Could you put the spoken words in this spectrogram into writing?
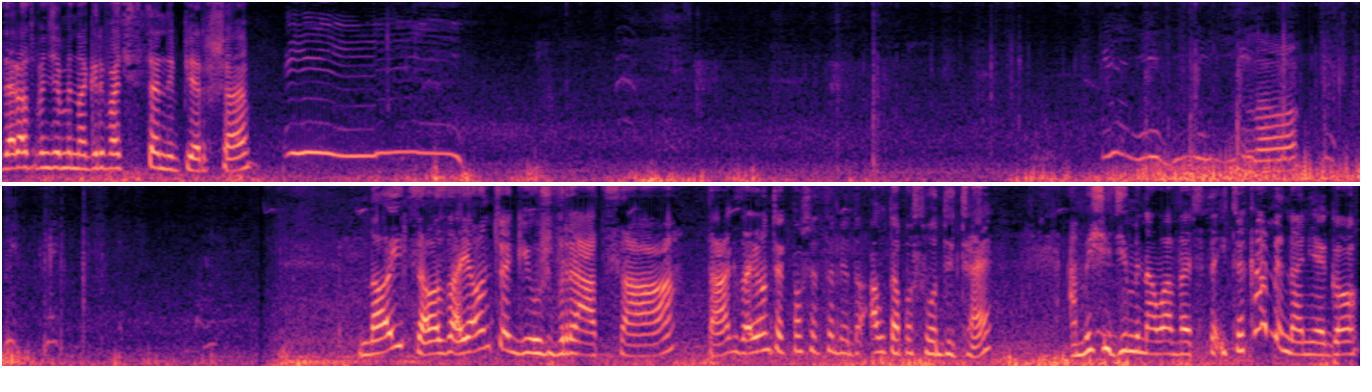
Zaraz będziemy nagrywać sceny pierwsze. No. No i co? Zajączek już wraca. Tak, zajączek poszedł sobie do auta po słodycze, a my siedzimy na ławeczce i czekamy na niego.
